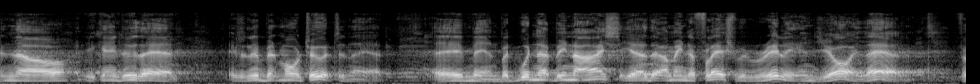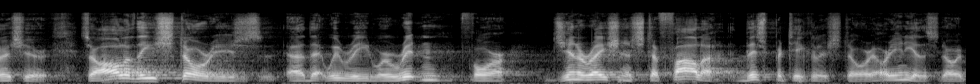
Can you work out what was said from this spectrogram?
No, you can't do that. There's a little bit more to it than that. Amen. But wouldn't that be nice? Yeah, I mean, the flesh would really enjoy that for sure. So, all of these stories uh, that we read were written for generations to follow this particular story or any other story.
